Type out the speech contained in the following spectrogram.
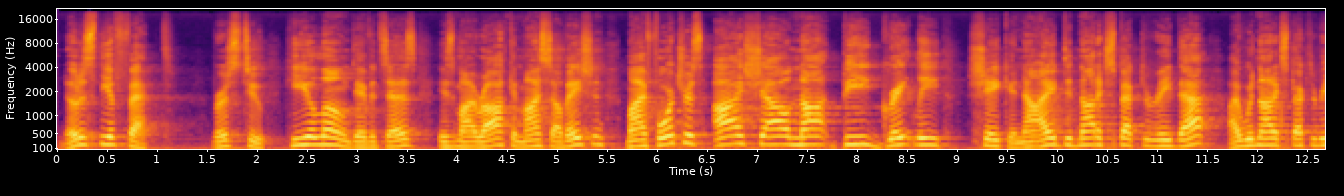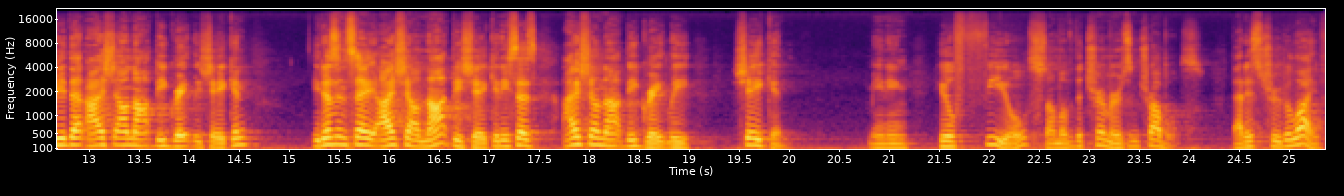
Notice the effect. Verse 2 He alone, David says, is my rock and my salvation, my fortress. I shall not be greatly shaken. Now, I did not expect to read that. I would not expect to read that. I shall not be greatly shaken. He doesn't say, I shall not be shaken. He says, I shall not be greatly shaken, meaning he'll feel some of the tremors and troubles. That is true to life.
